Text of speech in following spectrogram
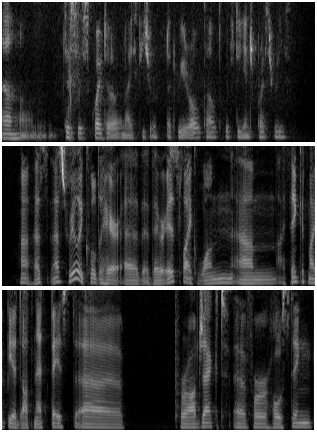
um, this is quite a nice feature that we rolled out with the enterprise release. That's that's really cool to hear. Uh, there is like one, um, I think it might be a .NET based uh, project uh, for hosting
